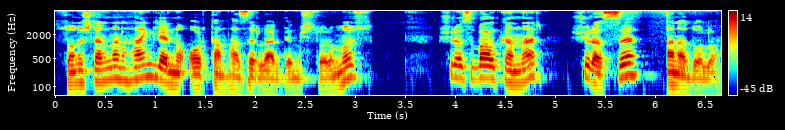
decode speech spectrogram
sonuçlarından hangilerini ortam hazırlar demiş sorumuz. Şurası Balkanlar, şurası Anadolu.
